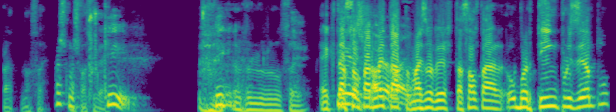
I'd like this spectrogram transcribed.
Pronto, não sei. Mas, não mas faço porquê? não sei. É que está a saltar olha etapa, mais uma vez. Está a saltar. O Martinho, por exemplo,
